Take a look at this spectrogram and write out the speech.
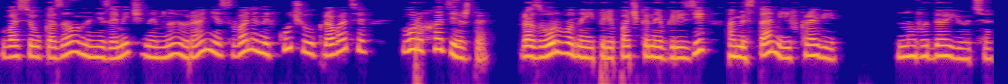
Вася указала на незамеченный мною ранее сваленный в кучу у кровати ворох одежды разорванные и перепачканные в грязи, а местами и в крови. «Ну вы даете!»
